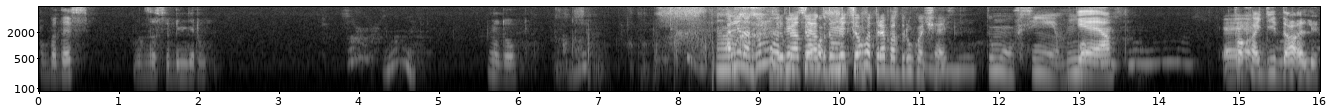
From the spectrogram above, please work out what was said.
Або десь за себе нерву. Ну добре. Аліна, думаю, для, Ребята, цього, як для думаєте? цього треба друга часть. Тому всім Ні, проходи далі.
